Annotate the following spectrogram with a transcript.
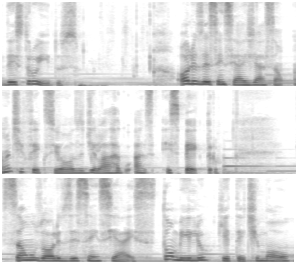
destruídos. Óleos essenciais de ação anti-infecciosa de largo espectro são os óleos essenciais tomilho, quetetimol,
